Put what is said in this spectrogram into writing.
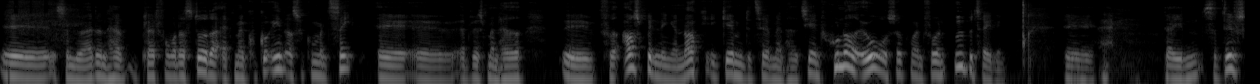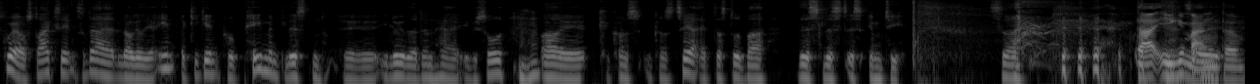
øh, som jo er den her platform, og der stod der, at man kunne gå ind, og så kunne man se, øh, øh, at hvis man havde øh, fået afspilninger nok igennem det til, at man havde tjent 100 euro, så kunne man få en udbetaling øh, derinde. Så det skulle jeg jo straks ind, så der loggede jeg ind og gik ind på payment-listen øh, i løbet af den her episode, mm-hmm. og øh, kan kons- konstatere, at der stod bare, this list is empty. Så der er ikke mange, øh, der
